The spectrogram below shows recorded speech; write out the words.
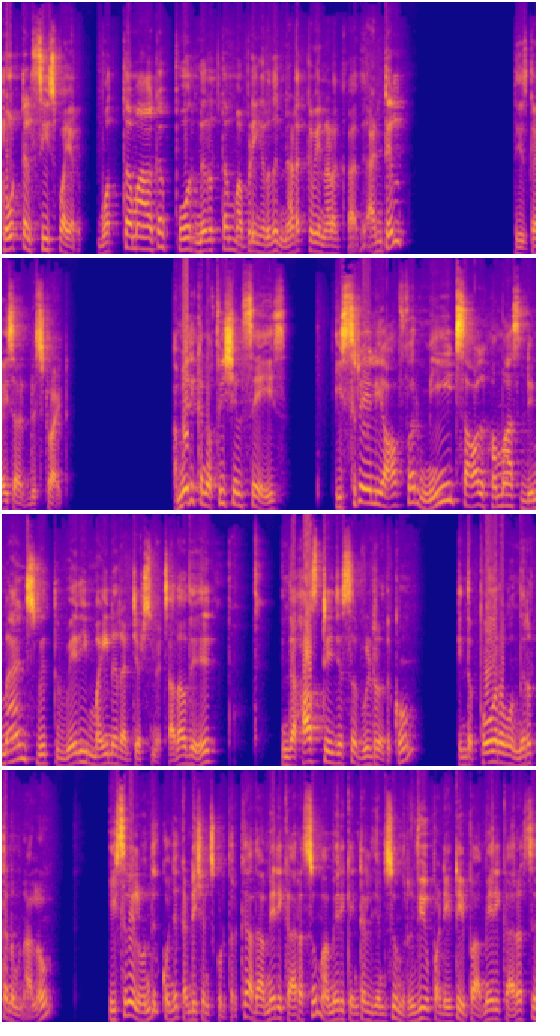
டோட்டல் சீஸ்பயர் மொத்தமாக போர் நிறுத்தம் அப்படிங்கிறது நடக்கவே நடக்காது until these guys are destroyed American official says Israeli offer meets all Hamas demands with very minor adjustments அதாவது இந்த ஹாஸ்டேஜஸை விடுறதுக்கும் இந்த போரவும் நிறுத்தணும்னாலும் இஸ்ரேல் வந்து கொஞ்சம் கண்டிஷன்ஸ் கொடுத்துருக்கு. அது அமெரிக்க அரசும் அமெரிக்க இன்டெலிஜென்ஸும் ரிவ்யூ பண்ணிட்டு இப்போ அமெரிக்க அரசு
